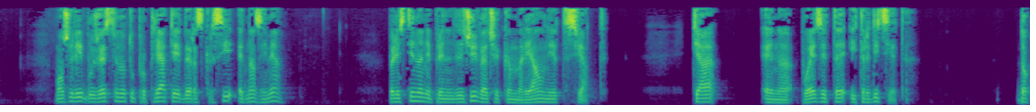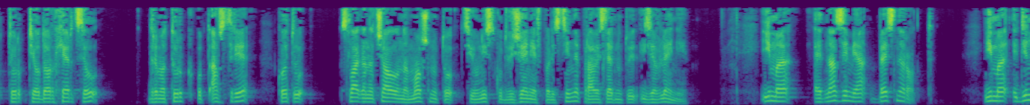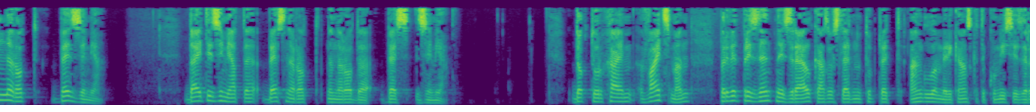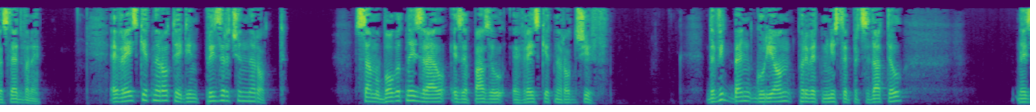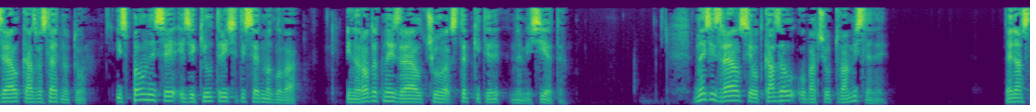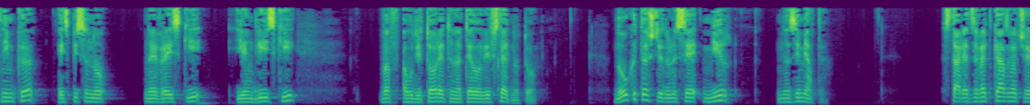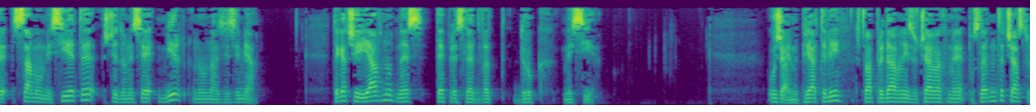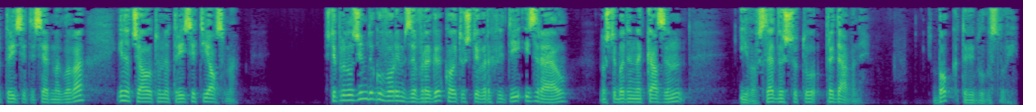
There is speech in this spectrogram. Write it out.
Може ли божественото проклятие да разкраси една земя? Палестина не принадлежи вече към реалният свят. Тя е на поезията и традицията. Доктор Теодор Херцел, драматург от Австрия, който слага начало на мощното ционистко движение в Палестина, прави следното изявление. Има една земя без народ. Има един народ без земя. Дайте земята без народ на народа без земя. Доктор Хайм Вайцман, първият президент на Израел, казва следното пред Англо-Американската комисия за разследване. Еврейският народ е един призрачен народ. Само Богът на Израел е запазил еврейският народ жив. Давид Бен Горион, първият министр-председател на Израел, казва следното. Изпълни се Езекил 37 глава и народът на Израел чува стъпките на мисията. Днес Израел се е отказал обаче от това мислене. Една снимка е изписано на еврейски и английски в аудиторията на Телави в следното. Науката ще донесе мир на земята. Старият завет казва, че само Месията ще донесе мир на онази земя. Така че явно днес те преследват друг Месия. Уважаеми приятели, в това предаване изучавахме последната част от 37 глава и началото на 38. Ще продължим да говорим за врага, който ще върхлети Израел, но ще бъде наказан и в следващото предаване. Бог да ви благослови.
